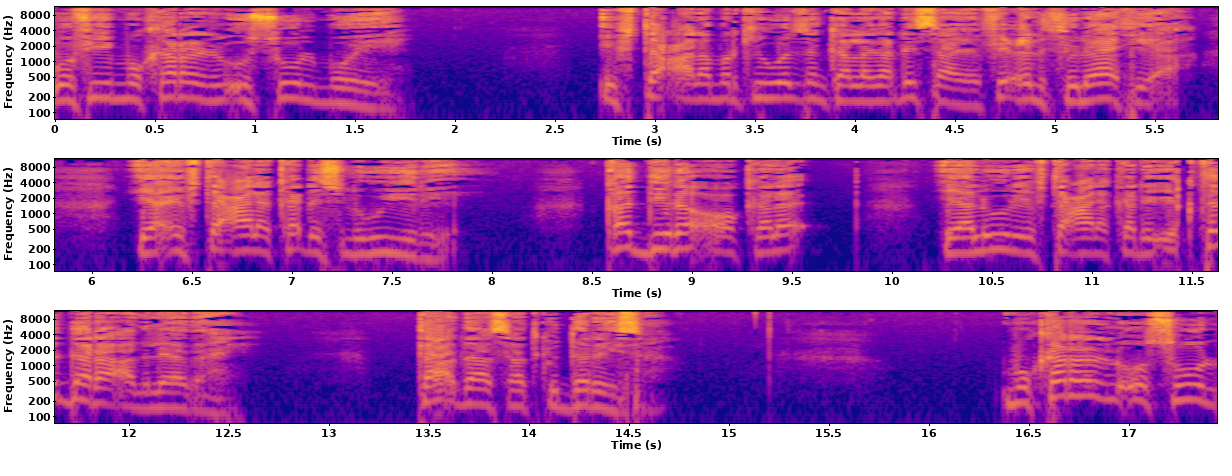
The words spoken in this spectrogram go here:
wa fi mukarari usuul mooye iftacala markii wasanka laga dhisayo ficil thulaathi ah yaa iftacala ka dhis lagu yiri qadira oo kale yaa lagu yiri iftacala ka dhis iqtadara aad leedahay ta'daasaad ku daraysaa mukarar usuul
